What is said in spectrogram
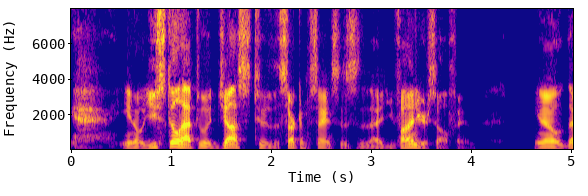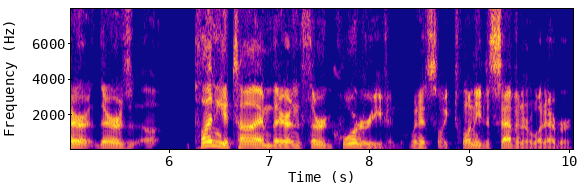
you know, you still have to adjust to the circumstances that you find yourself in. You know, there there's uh, plenty of time there in the third quarter, even when it's like twenty to seven or whatever,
